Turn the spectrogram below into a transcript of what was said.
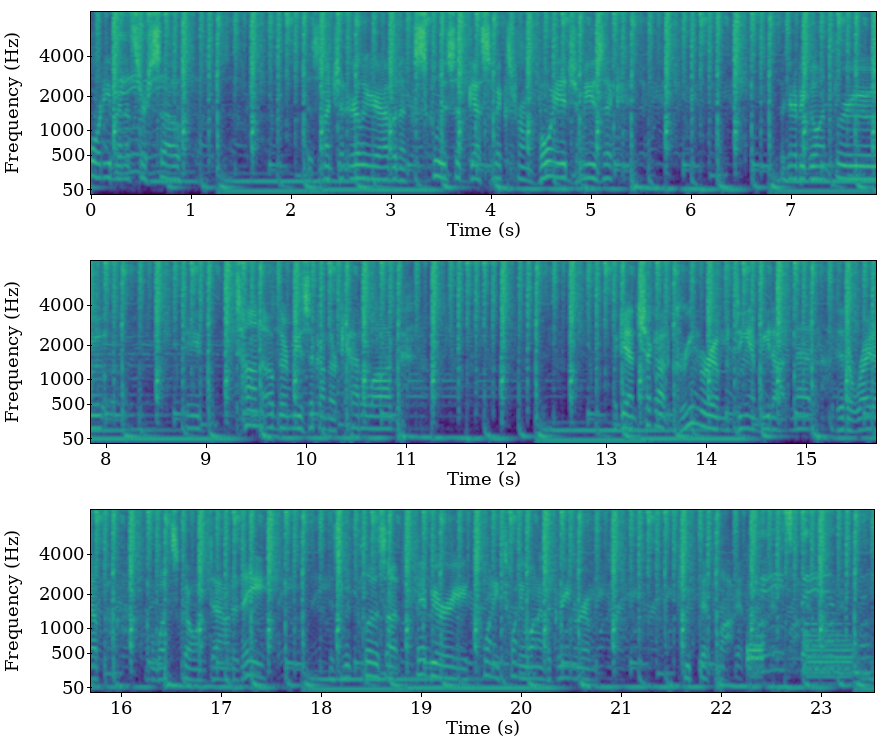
Minutes or so. As mentioned earlier, I have an exclusive guest mix from Voyage Music. They're going to be going through a ton of their music on their catalog. Again, check out greenroomdnb.net. I did a write up on what's going down today as we close out February 2021 in the Green Room. Keep it locked.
